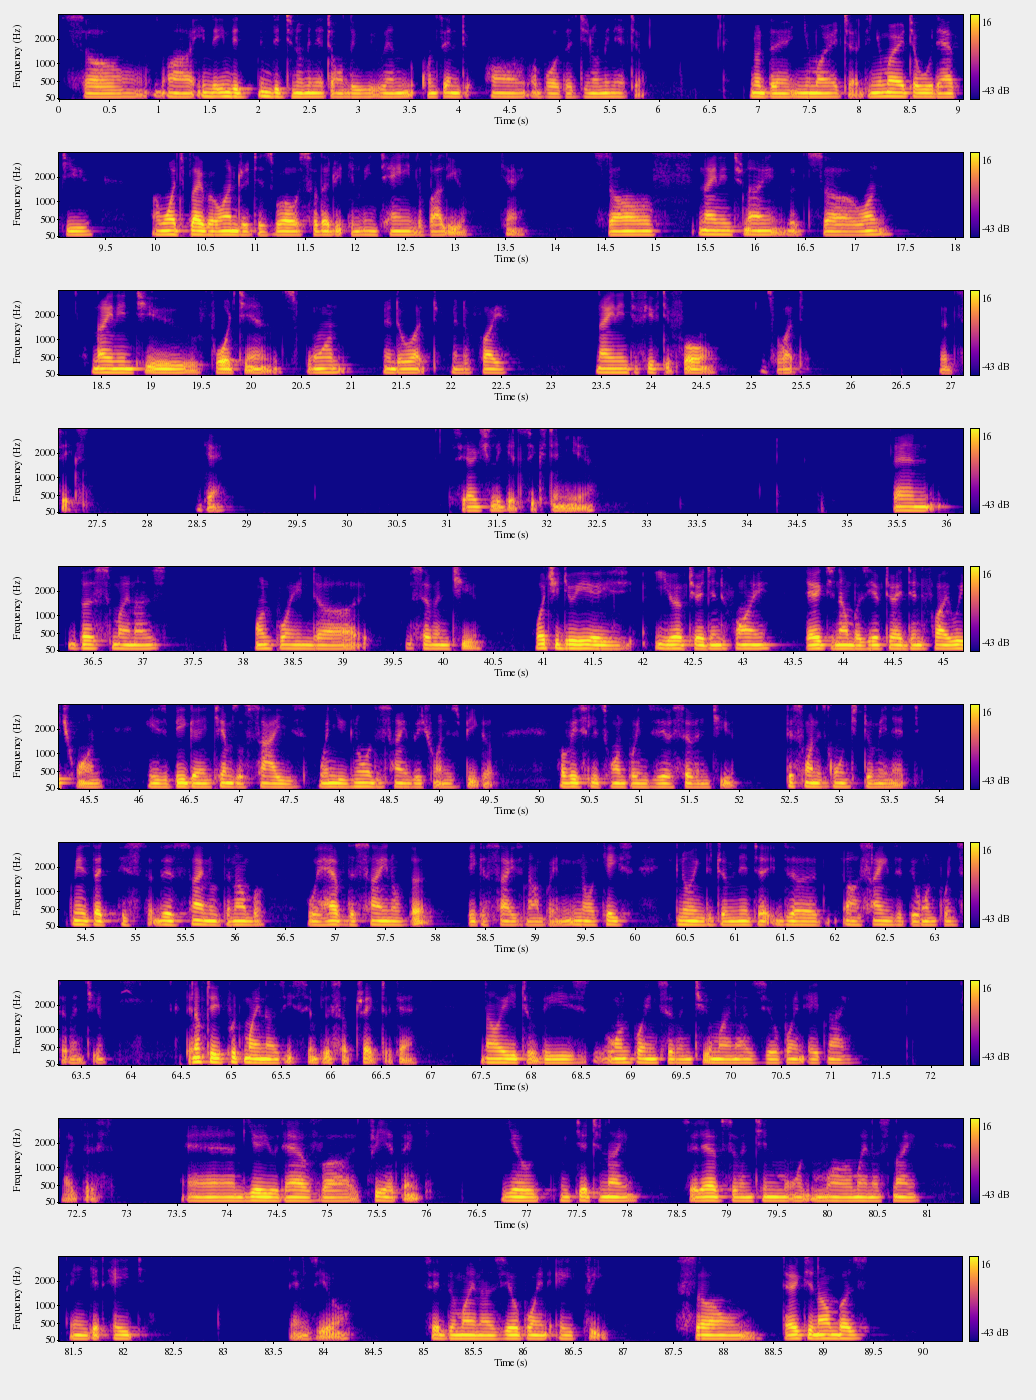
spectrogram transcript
So uh, in the in the in the denominator only we were concerned uh, about the denominator not the numerator. The numerator would have to I'll multiply by 100 as well so that we can maintain the value okay? So 9 into 9 that's uh, 1 9 into 14 that's 1 and what? And 5 9 into 54 that's what? That's 6 okay? So you actually get 16 here. Then this minus 1. Uh, 72 what you do here is you have to identify direct numbers you have to identify which one is bigger in terms of size. When you ignore the signs which one is bigger. Obviously it's 1.072 this one is going to dominate. It means that this the sign of the number will have the sign of the bigger size number. In our case ignoring the denominator the uh, signs at the 1.72 then after you put minus you simply subtract okay now it will be 1.72 minus 0 0.89 like this. And here you would have uh, 3 I think. We get to 9 so you'd have 17 more, more minus 9 then you get 8 then 0 so it'd be minus 0 0.83 so direct numbers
